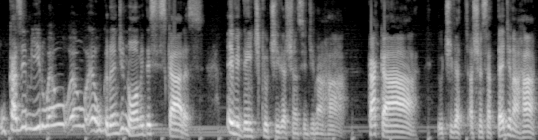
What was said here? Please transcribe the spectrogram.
o Casemiro é o, é o, é o grande nome desses caras. É evidente que eu tive a chance de narrar Kaká, eu tive a, a chance até de narrar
